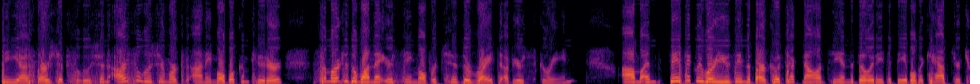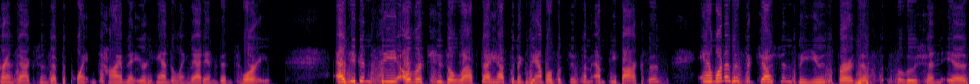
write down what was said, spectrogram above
the uh, Starship solution. Our solution works on a mobile computer similar to the one that you're seeing over to the right of your screen. Um, and basically we're using the barcode technology and the ability to be able to capture transactions at the point in time that you're handling that inventory. As you can see over to the left, I have some examples of just some empty boxes. And one of the suggestions we use for this solution is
